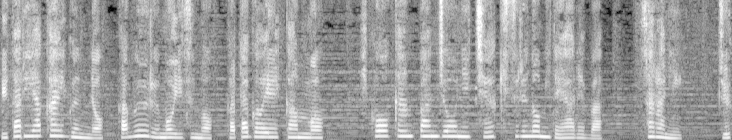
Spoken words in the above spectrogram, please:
イタリア海軍のカブールモイズも片護衛艦も飛行甲板上に駐機するのみであれば、さらに10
